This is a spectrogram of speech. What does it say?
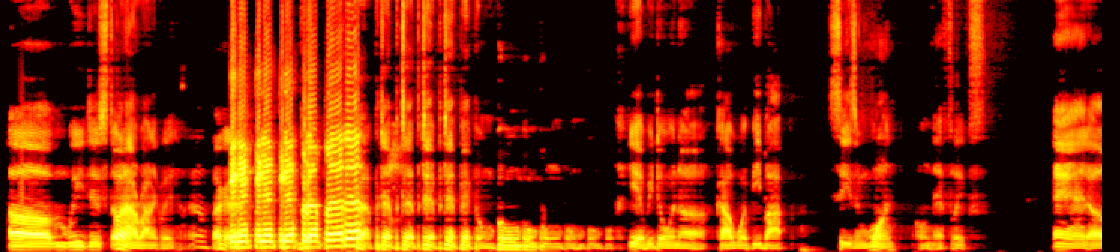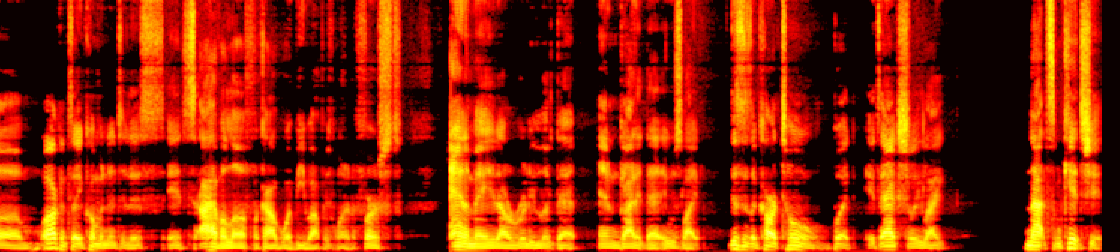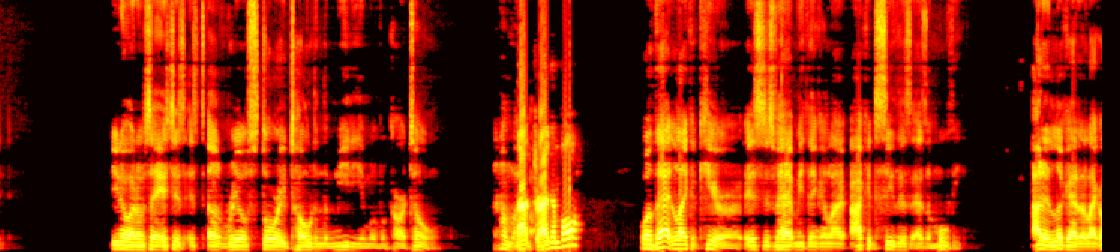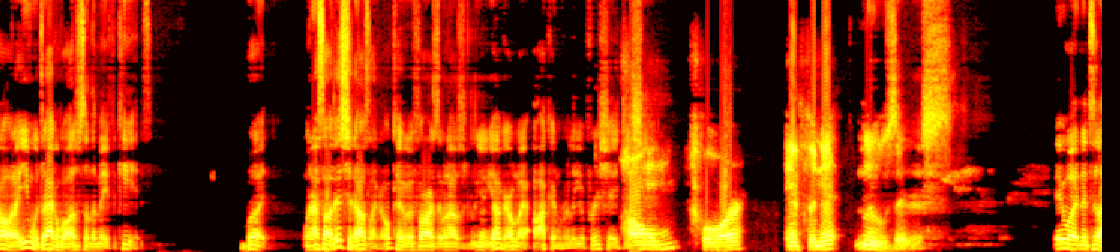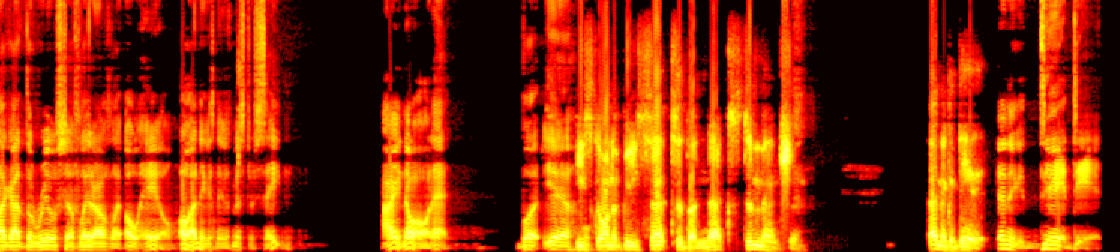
um, we just oh, not ironically. Boom, boom, boom, boom, boom, boom, boom. Yeah, we doing uh Cowboy Bebop season one on Netflix. And um well I can say coming into this, it's I have a love for Cowboy Bebop. It's one of the first anime that I really looked at and got it that it was like this is a cartoon, but it's actually like not some kid shit. You know what I'm saying? It's just it's a real story told in the medium of a cartoon. And I'm like, Not oh. Dragon Ball? well, that like Akira, it's just had me thinking like I could see this as a movie. I didn't look at it like, oh, like even with Dragon Ball, it's something made for kids. But when I saw this shit, I was like, okay. As far as when I was younger, I'm like, oh, I can really appreciate this shit. Home for infinite losers. It wasn't until I got the real stuff later, I was like, oh hell, oh that nigga's name is Mister Satan. I ain't know all that, but yeah, He's going to be sent to the next dimension. That nigga dead. That nigga dead, dead.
